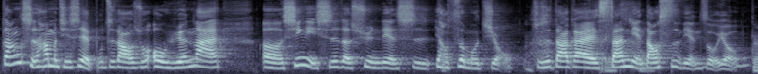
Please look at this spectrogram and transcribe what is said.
当时他们其实也不知道说，哦，原来。呃，心理师的训练是要这么久，就是大概三年到四年左右。对，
